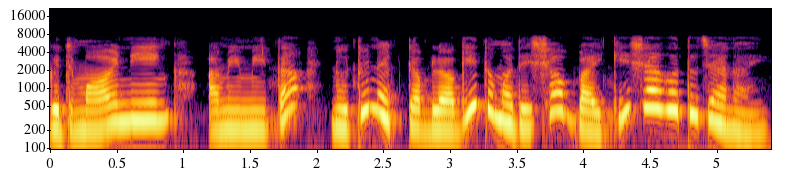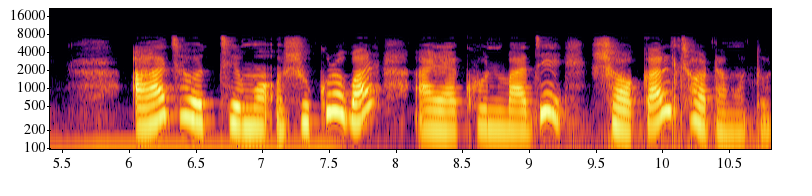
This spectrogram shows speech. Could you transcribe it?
গুড মর্নিং আমি মিতা। নতুন একটা ব্লগে তোমাদের সবাইকে স্বাগত জানাই। আজ হচ্ছে শুক্রবার, আর এখন বাজে সকাল ছটা মতন।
